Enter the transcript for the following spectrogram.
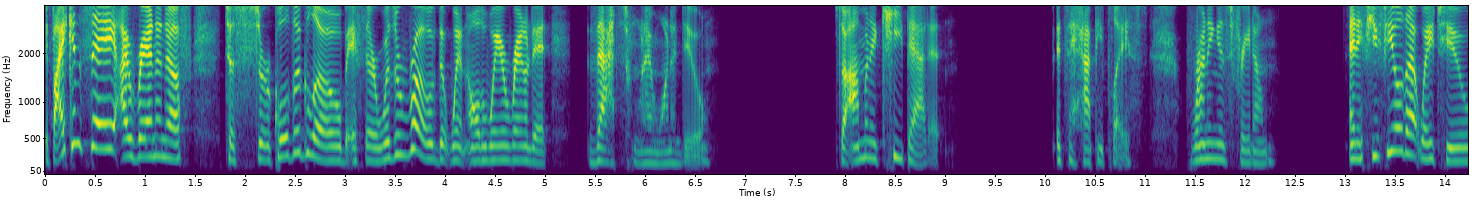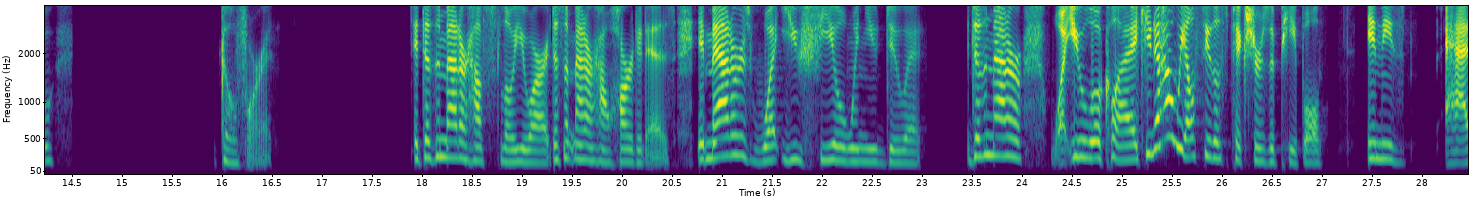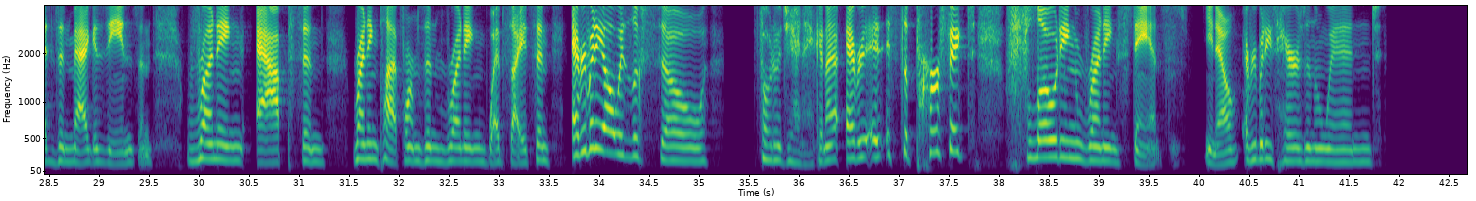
If I can say I ran enough to circle the globe, if there was a road that went all the way around it, that's what I want to do. So I'm going to keep at it. It's a happy place. Running is freedom. And if you feel that way too, go for it. It doesn't matter how slow you are, it doesn't matter how hard it is. It matters what you feel when you do it. It doesn't matter what you look like. You know how we all see those pictures of people in these ads and magazines and running apps and running platforms and running websites and everybody always looks so photogenic and I, every it's the perfect floating running stance you know everybody's hair's in the wind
